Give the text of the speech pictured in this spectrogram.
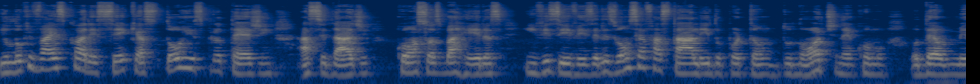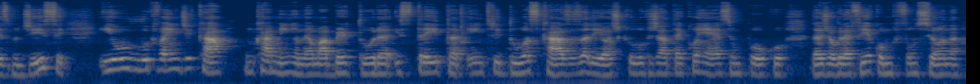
E o Luke vai esclarecer que as torres protegem a cidade com as suas barreiras invisíveis. Eles vão se afastar ali do portão do norte, né, como o Del mesmo disse, e o Luke vai indicar um caminho, né, uma abertura estreita entre duas casas ali. Eu acho que o Luke já até conhece um pouco da geografia, como que funciona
